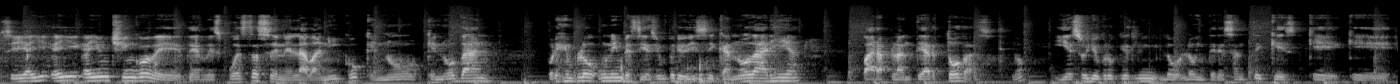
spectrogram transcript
Sí, hay, hay, hay un chingo de, de respuestas en el abanico que no, que no dan. Por ejemplo, una investigación periodística no daría para plantear todas, ¿no? Y eso yo creo que es lo, lo interesante que, es- que, que,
